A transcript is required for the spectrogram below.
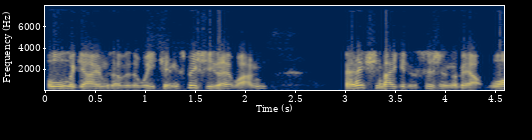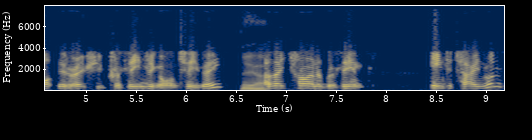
all the games over the weekend, especially that one, and actually make a decision about what they're actually presenting on TV. Yeah. Are they trying to present entertainment,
